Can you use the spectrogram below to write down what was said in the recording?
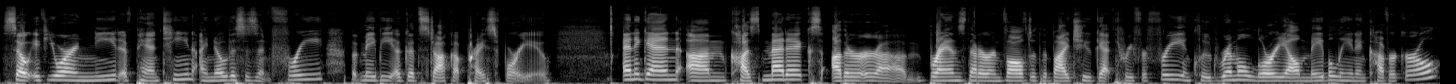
So if you are in need of Pantene, I know this isn't free, but maybe a good stock up price for you. And again, um, cosmetics, other um, brands that are involved with the buy two, get three for free include Rimmel, L'Oreal, Maybelline, and CoverGirl.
